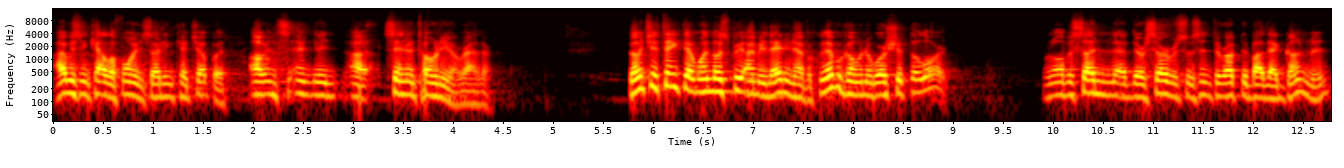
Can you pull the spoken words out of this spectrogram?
I was in California, so I didn't catch up with. Oh, in, in, in uh, San Antonio, rather. Don't you think that when those people, I mean, they didn't have a clue, they were going to worship the Lord. When all of a sudden uh, their service was interrupted by that gunman,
